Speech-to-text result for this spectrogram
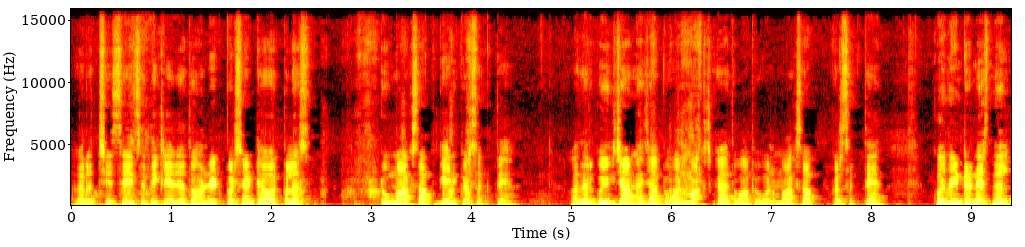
अगर अच्छे से इसे देख लिया जाए तो हंड्रेड परसेंट है और प्लस टू मार्क्स आप गेन कर सकते हैं। अगर कोई एग्ज़ाम है जहाँ पे वन मार्क्स का है तो वहाँ पे वन मार्क्स आप कर सकते हैं। कोई भी इंटरनेशनल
